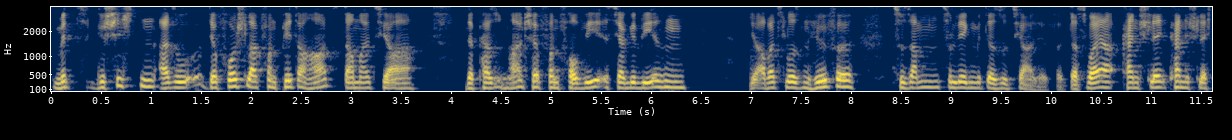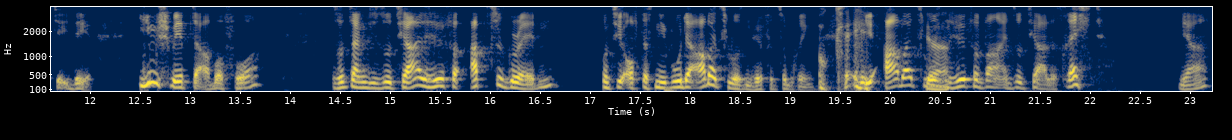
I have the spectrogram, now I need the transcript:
mit Geschichten, also der Vorschlag von Peter Harz, damals ja der Personalchef von VW, ist ja gewesen, die Arbeitslosenhilfe zusammenzulegen mit der Sozialhilfe. Das war ja kein schle keine schlechte Idee. Ihm schwebte aber vor, sozusagen die Sozialhilfe abzugraden und sie auf das Niveau der Arbeitslosenhilfe zu bringen. Okay. Die Arbeitslosenhilfe ja. war ein soziales Recht. Ja,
